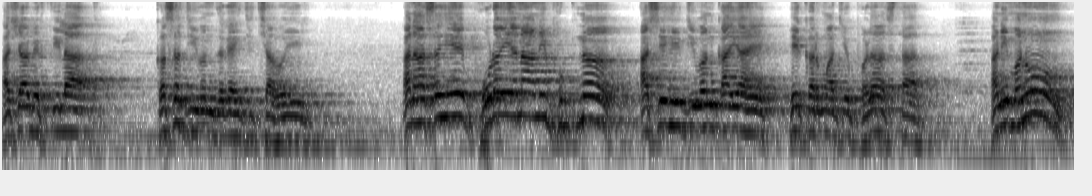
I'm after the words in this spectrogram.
अशा व्यक्तीला कसं जीवन जगायची इच्छा होईल? आणि असं हे फोडं येणं आणि फुटणं असे हे जीवन काय आहे? हे कर्माचे फळं असतात. आणि म्हणून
